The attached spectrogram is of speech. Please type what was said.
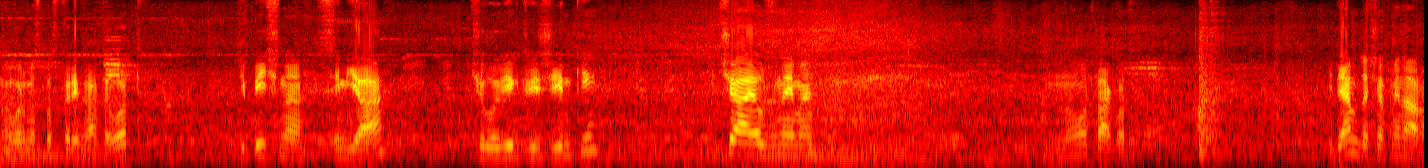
Ми можемо спостерігати. От типічна сім'я, чоловік, дві жінки, чайл з ними. Ну отак от. Йдемо до Чатмінару.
